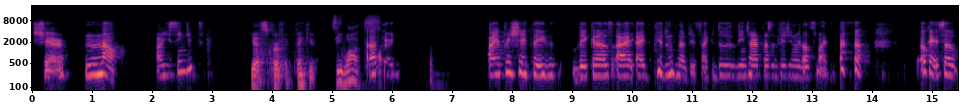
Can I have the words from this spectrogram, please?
Share. Now, are you seeing it? Yes, perfect. Thank you. See what? Okay. I appreciate David because I, I couldn't notice. I could do the entire presentation without slides. okay, so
